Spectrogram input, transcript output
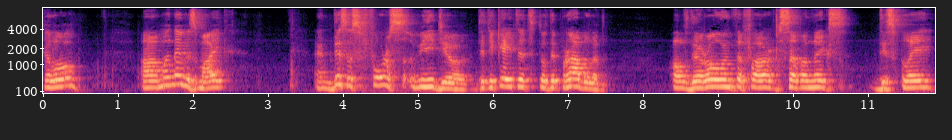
Hello, uh, my name is Mike and this is fourth video dedicated to the problem of the Roland FR7X display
